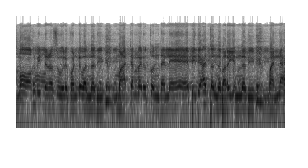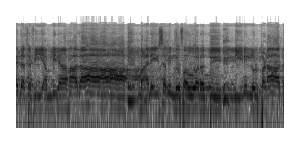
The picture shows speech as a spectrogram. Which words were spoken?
അള്ളാഹുവിന്റെ റസൂൽ കൊണ്ടുവന്നത് മാറ്റം വരുത്തുന്നതല്ലേ വിദേഹത്ത് എന്ന് പറയുന്നത് ദീനിൽ ഉൾപ്പെടാത്ത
